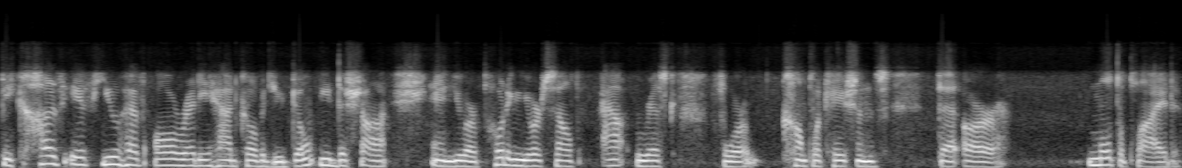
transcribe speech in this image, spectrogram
because if you have already had COVID, you don't need the shot, and you are putting yourself at risk for complications that are multiplied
